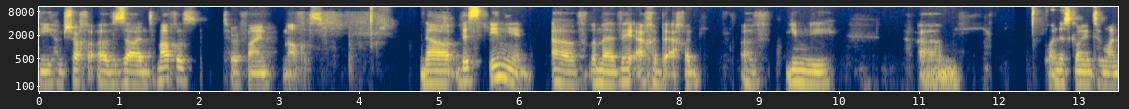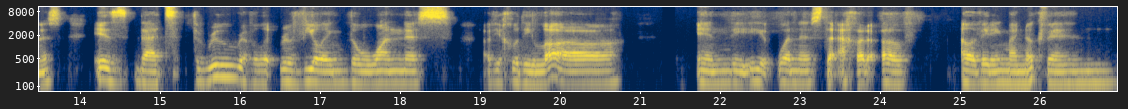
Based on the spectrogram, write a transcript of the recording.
the hamshacha of Za into Malchus to refine Malchus. Now, this inyan of Lamave Echad Be'echad, of unity, um, oneness going into oneness, is that through revel- revealing the oneness of Yehudi law in the oneness, the echad of elevating my nukvin,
